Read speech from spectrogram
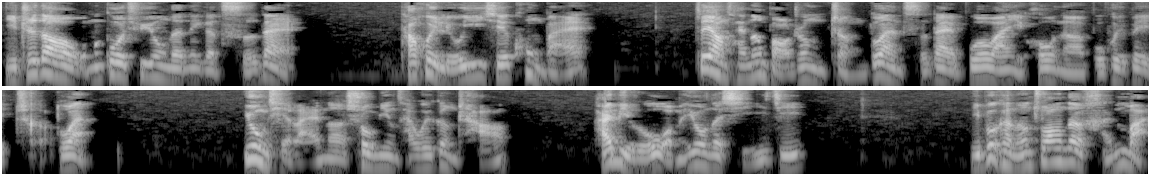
你知道，我们过去用的那个磁带，它会留一些空白，这样才能保证整段磁带播完以后呢，不会被扯断，用起来呢寿命才会更长。还比如我们用的洗衣机，你不可能装的很满，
